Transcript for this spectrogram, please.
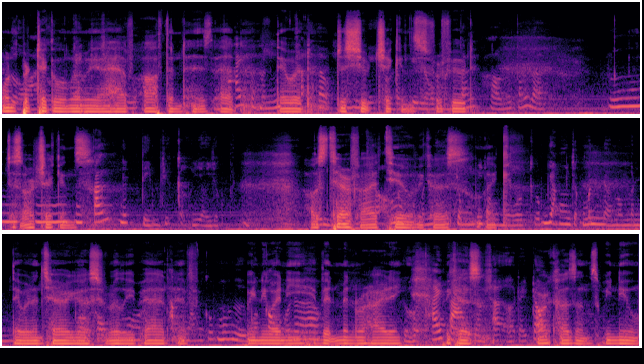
One particular memory I have often is that they would just shoot chickens for food. Just our chickens. I was terrified too because, like, they would interrogate us really bad if we knew any Minh were hiding. Because Our cousins, we knew,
